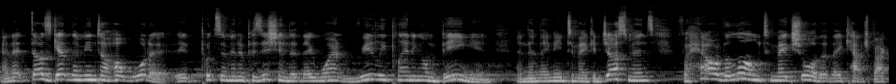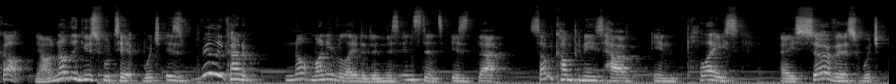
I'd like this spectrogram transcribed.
and it does get them into hot water. It puts them in a position that they weren't really planning on being in, and then they need to make adjustments for however long to make sure that they catch back up. Now, another useful tip, which is really kind of not money related in this instance, is that some companies have in place a service which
